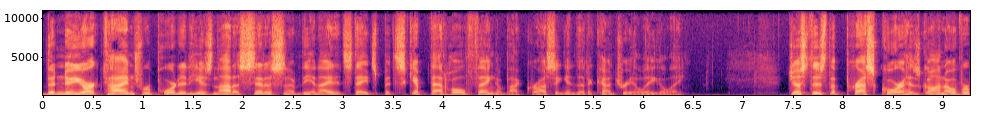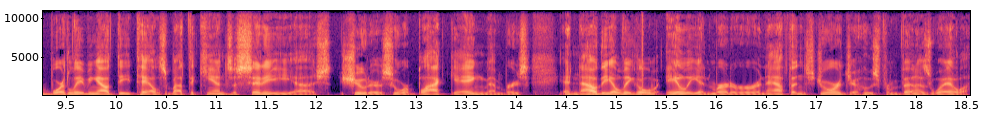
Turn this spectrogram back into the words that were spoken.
The New York Times reported he is not a citizen of the United States, but skipped that whole thing about crossing into the country illegally. Just as the press corps has gone overboard, leaving out details about the Kansas City uh, sh- shooters who were black gang members, and now the illegal alien murderer in Athens, Georgia, who's from Venezuela.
